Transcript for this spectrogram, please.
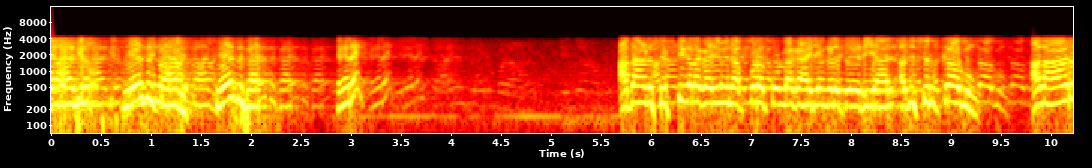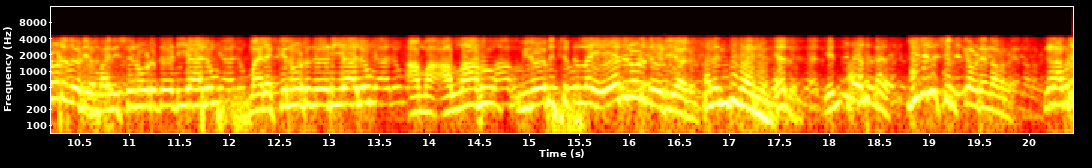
കാര്യം? ഏത് കാര്യം? ഏത് എങ്ങനെ? അതാണ് സൃഷ്ടികളെ കഴിവിനപ്പുറത്തുള്ള കാര്യങ്ങൾ തേടിയാൽ അത് ശിർക്കാകും. അത് ആരോട് തേടിയാലും? മനുഷ്യനോട് തേടിയാലും? മലക്കിനോട് തേടിയാലും? അള്ളാഹു വിരോധിച്ചിട്ടുള്ള ഏതിനോട് തേടിയാലും? അതെന്ത് കാര്യം? എന്ത് കാര്യം? ഇതിൽ ശിർക്ക് എവിടെയാണ് പറഞ്ഞത് നിങ്ങൾ അവിടെ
